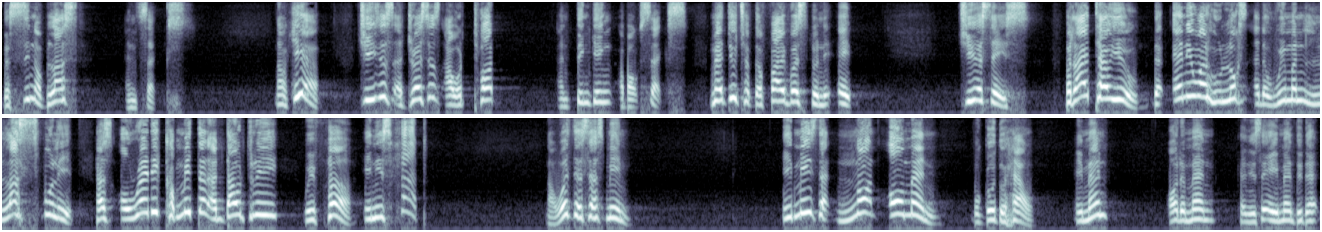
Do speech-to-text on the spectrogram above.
the sin of lust and sex. Now, here, Jesus addresses our thought and thinking about sex. Matthew chapter 5, verse 28. Jesus says, But I tell you that anyone who looks at a woman lustfully has already committed adultery with her in his heart. Now, what does this mean? It means that not all men will go to hell. Amen? All the men, can you say amen to that?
